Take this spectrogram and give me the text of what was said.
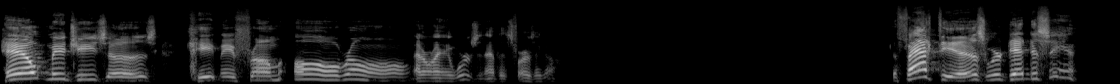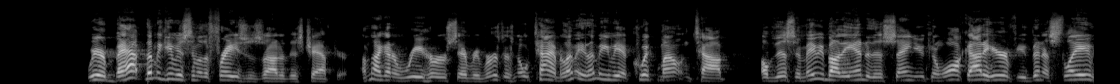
Help me, Jesus. Keep me from all wrong. I don't know any words in that, but as far as I go. The fact is, we're dead to sin. We're baptized. Let me give you some of the phrases out of this chapter. I'm not going to rehearse every verse. There's no time. But let me let me give you a quick mountaintop of this, and maybe by the end of this thing, you can walk out of here if you've been a slave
